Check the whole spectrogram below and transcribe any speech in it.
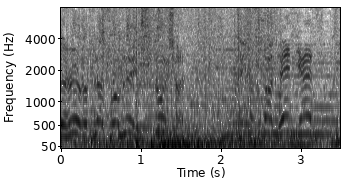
Eine höhere Plattform links. Durchhalten. Bring uns dorthin, jetzt!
